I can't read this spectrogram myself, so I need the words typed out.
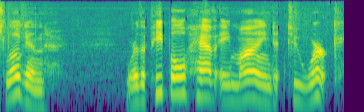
Slogan, where the people have a mind to work.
